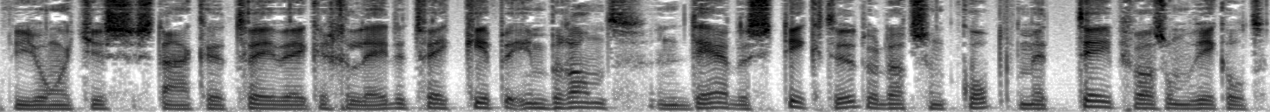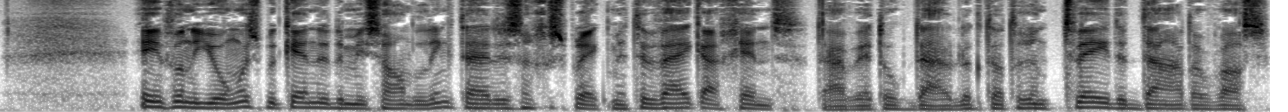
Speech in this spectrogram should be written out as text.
De jongetjes staken twee weken geleden twee kippen in brand. Een derde stikte doordat zijn kop met tape was omwikkeld. Een van de jongens bekende de mishandeling tijdens een gesprek met de wijkagent. Daar werd ook duidelijk dat er een tweede dader was.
